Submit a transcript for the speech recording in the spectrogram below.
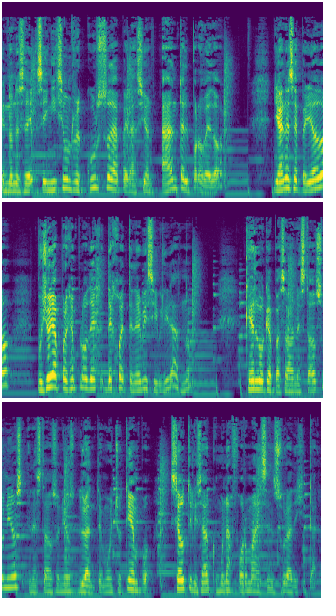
en donde se, inicia un recurso de apelación ante el proveedor, ya en ese periodo, pues yo ya, por ejemplo, dejo de tener visibilidad, ¿no? ¿Qué es lo que ha pasado en Estados Unidos? En Estados Unidos durante mucho tiempo se ha utilizado como una forma de censura digital.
